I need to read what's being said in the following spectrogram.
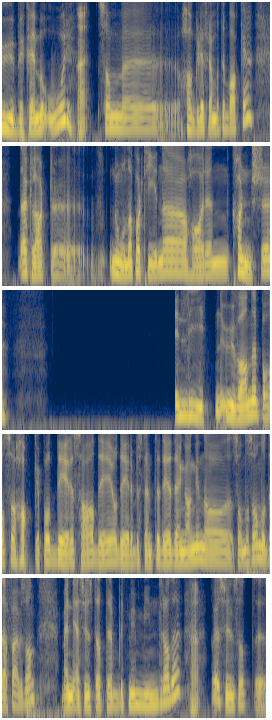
ubekvemme ord Nei. som uh, hagler frem og tilbake. Det er klart, uh, noen av partiene har en kanskje en liten uvane på å hakke på 'dere sa det, og dere bestemte det den gangen', og sånn og sånn, og derfor er vi sånn. Men jeg syns at det er blitt mye mindre av det. Ja. Og jeg syns at eh,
